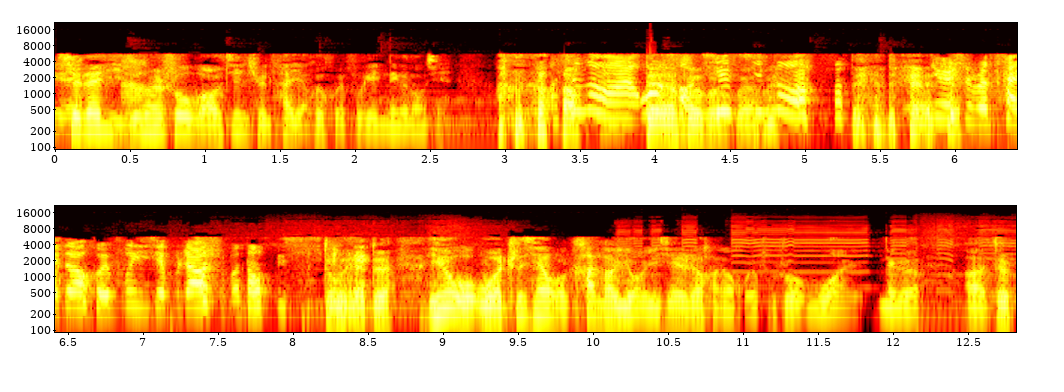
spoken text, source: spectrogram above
群现在你就啊算说我要进群，他也会回复给你那个东西。哦真的吗？对，哇，好贴心哦！对对，因为是不是太多要回复一些不知道什么东西？对对，因为我我之前我看到有一些人好像回复说我那个呃就是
